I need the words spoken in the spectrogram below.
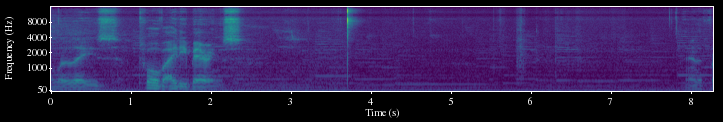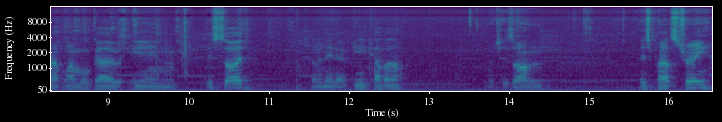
uh, what are these? 1280 bearings. And the front one will go in this side. So we need our gear cover, which is on this parts tree.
